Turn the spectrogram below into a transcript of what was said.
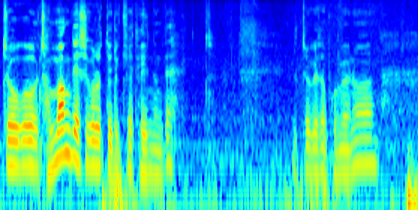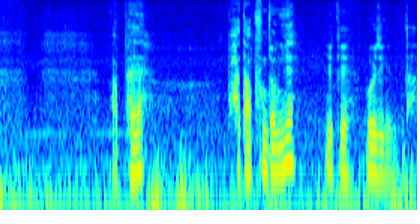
이쪽은 전망대식으로 또 이렇게 되어 있는데 이쪽에서 보면은 앞에 바다 풍경이 이렇게 보여지게 됩니다.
